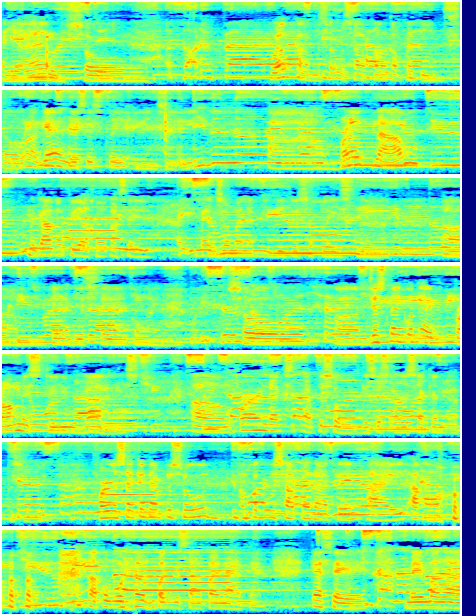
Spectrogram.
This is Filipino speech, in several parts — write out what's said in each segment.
Ayan, so welcome sa Usapang Kapatid. So again, this is Kuya AJ. Um, right now, nagkakapi ako kasi medyo malamig dito sa place na um, pinag-stayan ko ngayon. So, um, just like what I've promised to you guys, um, for our next episode, this is our second episode, For our second episode, ang pag-uusapan natin ay ako. ako muna ang pag-uusapan natin. Kasi may mga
